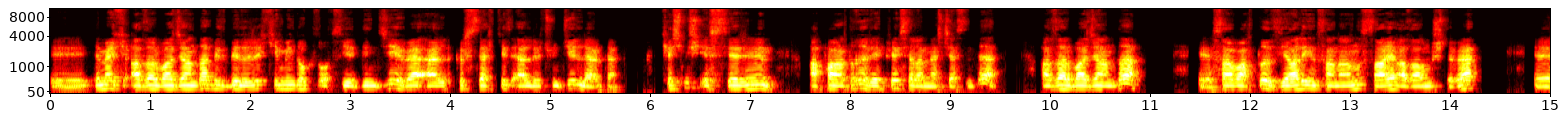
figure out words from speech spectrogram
E, demək Azərbaycanda biz bilirik ki, 1937-ci və 48-53-cü illərdə keçmiş SSR-nin apardığı repressiyalar nəticəsində Azərbaycanda e, savadlı, ziyalı insanların sayı azalmışdı və e,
